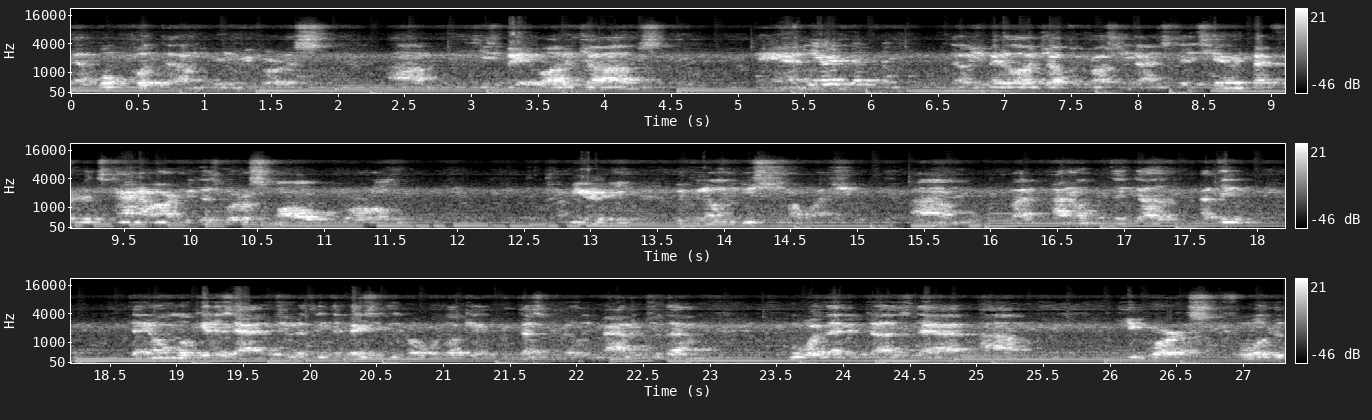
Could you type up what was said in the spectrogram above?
that won't put them in reverse. Um, he's made a lot of jobs, and Here in Bedford? you know, he's made a lot of jobs across the United States. Here in Bedford, it's kind of hard because we're a small rural community we can only do so much. Um, but I don't think, uh, I think they don't look at his attitude. I think they basically overlook it. It doesn't really matter to them more than it does that um, he works for the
